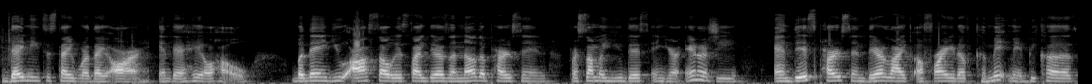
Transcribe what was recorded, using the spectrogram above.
They need to stay where they are in their hellhole but then you also, it's like there's another person for some of you that's in your energy, and this person they're like afraid of commitment because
